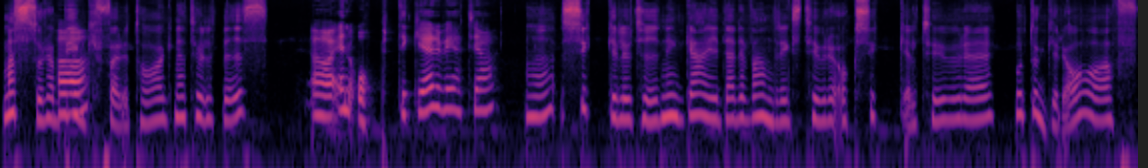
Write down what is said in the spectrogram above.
Massor av Ja. byggföretag naturligtvis. Ja, en optiker vet jag. Ja, cykeluthyrning, guidade vandringsturer och cykelturer. Fotograf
